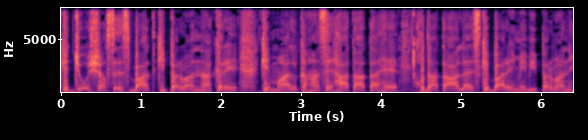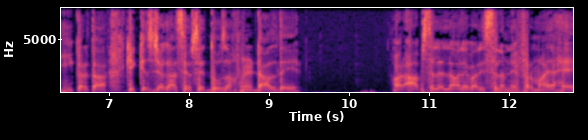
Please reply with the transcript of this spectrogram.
کہ جو شخص اس بات کی پرواہ نہ کرے کہ مال کہاں سے ہاتھ آتا ہے، خدا تعالی اس کے بارے میں بھی پرواہ نہیں کرتا کہ کس جگہ سے اسے دوزخ میں ڈال دے۔ اور آپ صلی اللہ علیہ وسلم نے فرمایا ہے،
